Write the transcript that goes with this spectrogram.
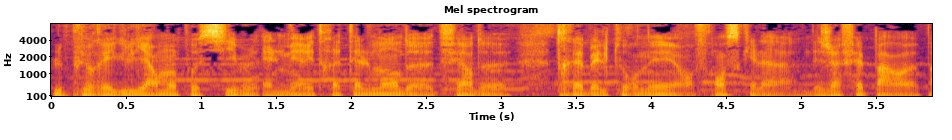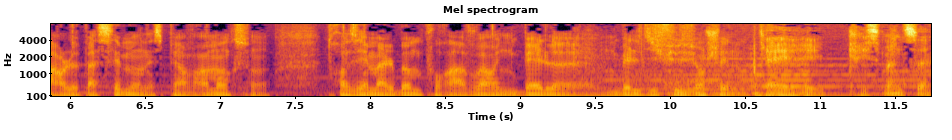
le plus régulièrement possible. Elle mériterait tellement de, faire de très belles tournées en France qu'elle a déjà fait par, par le passé, mais on espère vraiment que son troisième album pourra avoir une belle, une belle diffusion chez nous. Kairi, Chris Manson.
